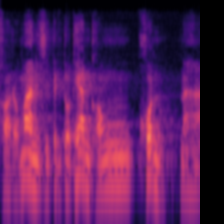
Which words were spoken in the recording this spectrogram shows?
ถอดออกมานี่สิเป็นตัวแทนของคนนะฮะ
